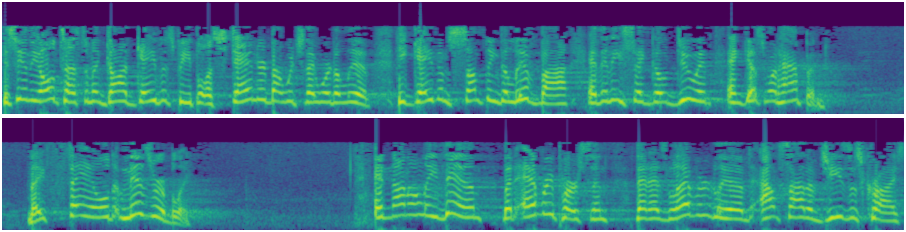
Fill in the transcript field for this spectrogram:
You see, in the Old Testament, God gave His people a standard by which they were to live. He gave them something to live by, and then He said, go do it, and guess what happened? They failed miserably. And not only them, but every person that has ever lived outside of Jesus Christ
